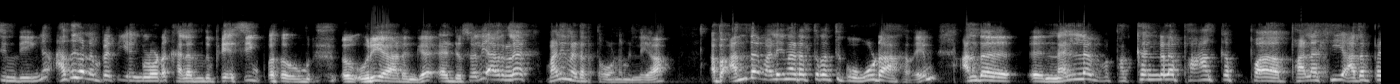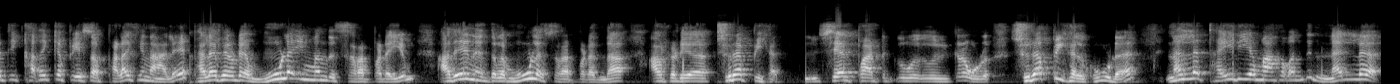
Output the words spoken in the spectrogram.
சிந்திங்க அதுகளை பற்றி எங்களோட கலந்து பேசி உரையாடுங்க என்று சொல்லி அவர்களை வழி நடத்தணும் இல்லையா? அப்ப அந்த வழி நடத்துறதுக்கு ஊடாகவே அந்த நல்ல பக்கங்களை பார்க்க ப- பழகி அதை பற்றி கதைக்க பேச பழகினாலே பல பேருடைய மூளையும் வந்து சிறப்படையும். அதே நேரத்துல மூளை சிறப்படைந்தா அவர்களுடைய சுரப்பிகள் செயற்பாட்டுக்கு இருக்கிற சுரப்பிகள் கூட நல்ல தைரியமாக வந்து நல்ல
